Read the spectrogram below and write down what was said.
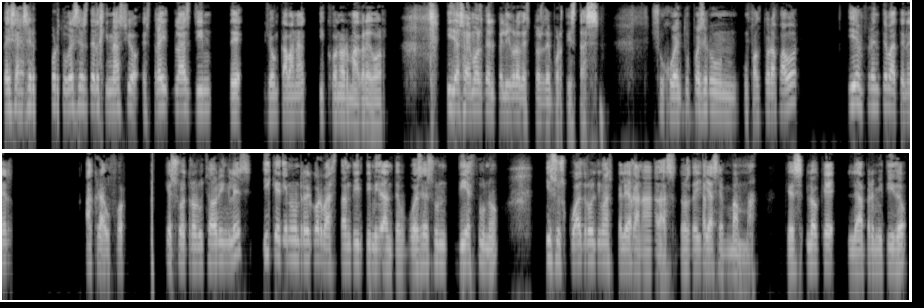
pese a ser portugués, es del gimnasio Straight Blast Gym de John Cavanagh y Conor McGregor. Y ya sabemos del peligro de estos deportistas. Su juventud puede ser un, factor a favor y enfrente va a tener a Crawford, que es otro luchador inglés y que tiene un récord bastante intimidante, pues es un 10-1 y sus cuatro últimas peleas ganadas, dos de ellas en Bama, que es lo que le ha permitido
